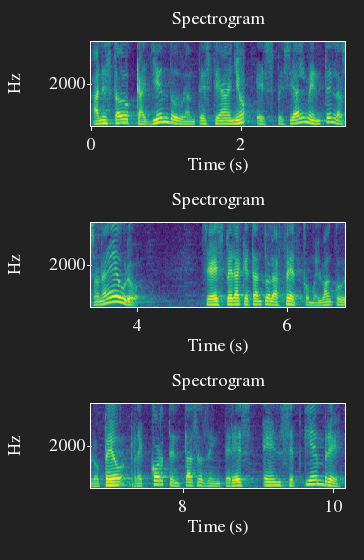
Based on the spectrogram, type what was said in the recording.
han estado cayendo durante este año, especialmente en la zona euro. Se espera que tanto la Fed como el Banco Europeo recorten tasas de interés en septiembre.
